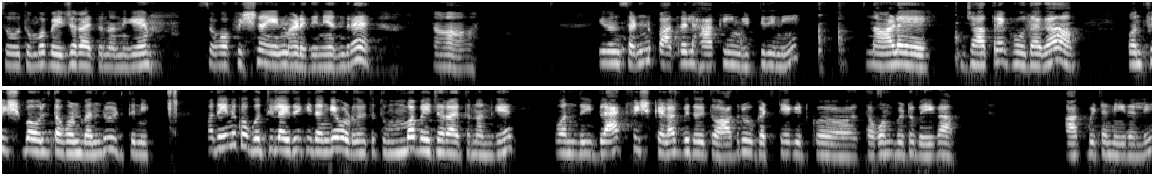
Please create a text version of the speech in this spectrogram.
ಸೊ ತುಂಬ ಬೇಜಾರಾಯಿತು ನನಗೆ. ಸೊ ಫಿಶ್ನ ಏನು ಮಾಡಿದ್ದೀನಿ ಅಂದರೆ ಇದೊಂದು ಸಣ್ಣ ಪಾತ್ರೆಯಲ್ಲಿ ಹಾಕಿ ಹಿಂಗೆ ಇಟ್ಟಿದ್ದೀನಿ. ನಾಳೆ ಜಾತ್ರೆಗೆ ಹೋದಾಗ ಒಂದು ಫಿಶ್ ಬೌಲ್ ತೊಗೊಂಡು ಬಂದು ಇಡ್ತೀನಿ. ಅದೇನಕ್ಕೋ ಗೊತ್ತಿಲ್ಲ, ಇದಕ್ಕಿದಂಗೆ ಹೊಡೆದೋಯ್ತು ತುಂಬ ಬೇಜಾರಾಯಿತು ನನಗೆ. ಒಂದು ಈ ಬ್ಲ್ಯಾಕ್ ಫಿಶ್ ಕೆಳಗೆ ಬಿದ್ದೋಯ್ತು. ಆದರೂ ಗಟ್ಟಿಯಾಗಿ ಇಟ್ಕೊ, ತೊಗೊಂಡ್ಬಿಟ್ಟು ಬೇಗ ಹಾಕ್ಬಿಟ್ಟೆ ನೀರಲ್ಲಿ.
